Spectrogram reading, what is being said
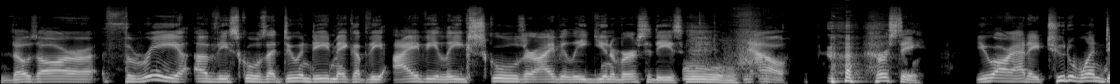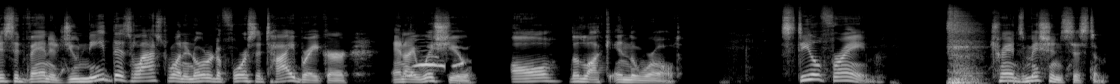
Those are three of the schools that do indeed make up the Ivy League schools or Ivy League universities. Ooh. Now, Kirsty, you are at a two to one disadvantage. You need this last one in order to force a tiebreaker, and I wish you all the luck in the world. Steel frame, transmission system,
